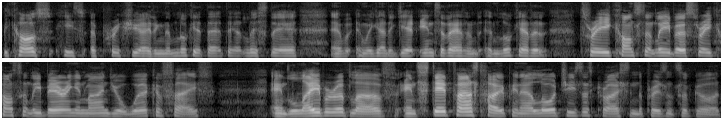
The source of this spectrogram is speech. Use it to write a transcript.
because he's appreciating them. Look at that, that list there, and, and we're going to get into that and, and look at it 3 constantly, verse 3 constantly bearing in mind your work of faith and labor of love and steadfast hope in our Lord Jesus Christ in the presence of God.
